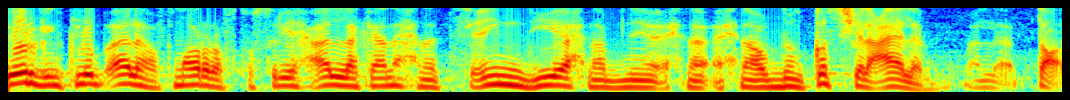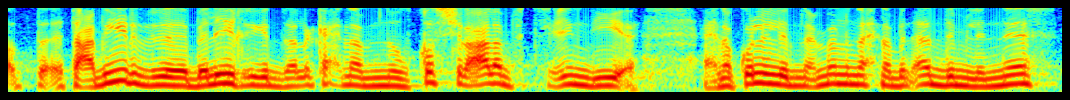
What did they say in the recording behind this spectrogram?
يورجن كلوب قالها في مرة في تصريح قال لك انا إحنا 90 دقيقة إحنا بن إحنا إحنا ما بننقذش العالم. تع- تعبير بليغ جدا لك إحنا ما بننقذش العالم في 90 دقيقة. إحنا كل اللي بنعمله إن إحنا بنقدم للناس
